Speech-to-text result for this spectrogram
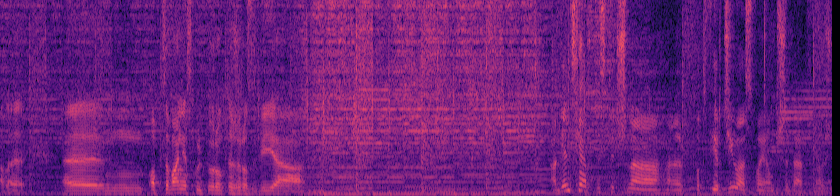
ale obcowanie z kulturą też rozwija Agencja artystyczna e, potwierdziła swoją przydatność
